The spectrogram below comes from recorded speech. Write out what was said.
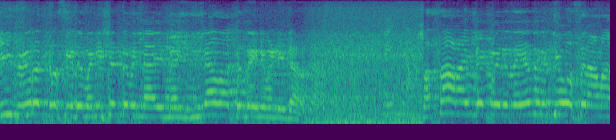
ഈ ബ്യൂറോക്രസിയുടെ മനുഷ്യത്വമില്ലായ്മ ഇല്ലാതാക്കുന്നതിന് വേണ്ടിയിട്ടാണ്. ഷത്താറായിലേക്ക് വരുന്ന ഏതൊരു ഉദ്യോഗസ്ഥനാണ്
